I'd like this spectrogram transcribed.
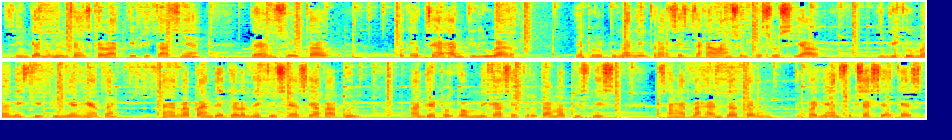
Sehingga menunjang segala aktivitasnya dan suka pekerjaan di luar yang berhubungan interaksi secara langsung bersosial Indigo manis di dunia nyata sangatlah pandai dalam negosiasi apa pun, pandai berkomunikasi terutama bisnis, sangatlah handal dan kebanyakan sukses ya guys.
